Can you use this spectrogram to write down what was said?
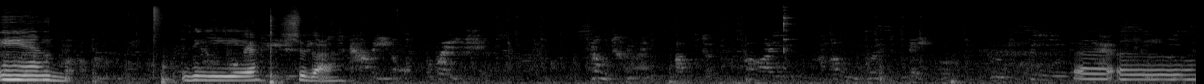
and the sugar. Coming off the whale ships. Sometimes up to 500 men who've been Uh, uh,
